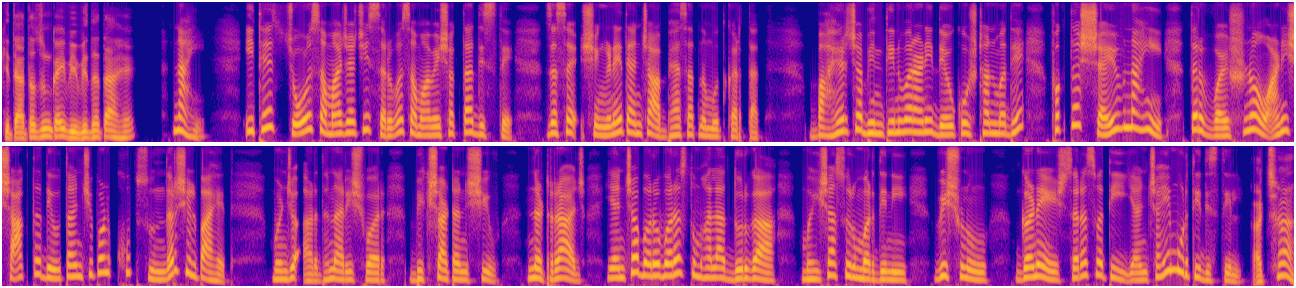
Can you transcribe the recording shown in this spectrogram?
की त्यात अजून काही विविधता आहे? नाही. इथेच चोळ समाजाची सर्वसमावेशकता दिसते जसं शिंगणे त्यांच्या अभ्यासात नमूद करतात. बाहेरच्या भिंतींवर आणि देवकोष्ठांमध्ये फक्त शैव नाही तर वैष्णव आणि शाक्त देवतांची पण खूप सुंदर शिल्प आहेत. म्हणजे अर्धनारीश्वर भिक्षाटन शिव नटराज यांच्याबरोबरच तुम्हाला दुर्गा महिषासुरमर्दिनी विष्णू गणेश सरस्वती यांच्याही मूर्ती दिसतील. अच्छा.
